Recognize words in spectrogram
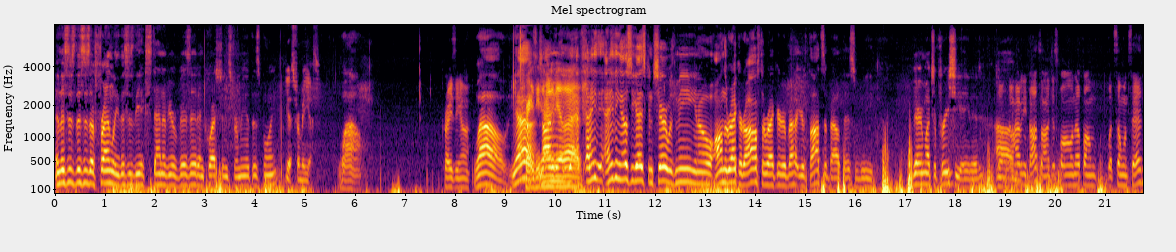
And this is this is a friendly. This is the extent of your visit and questions for me at this point. yes, for me, yes. Wow. Crazy, huh? Wow. Yeah. Crazy time to be yeah, alive. anything anything else you guys can share with me, you know, on the record or off the record about your thoughts about this would be very much appreciated. So don't have Um, any thoughts on it. Just following up on what someone said.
